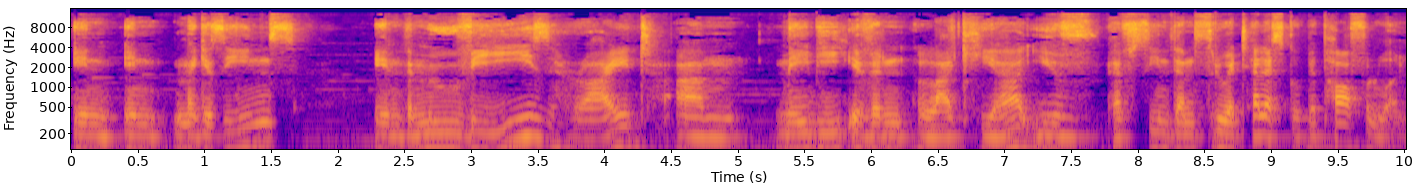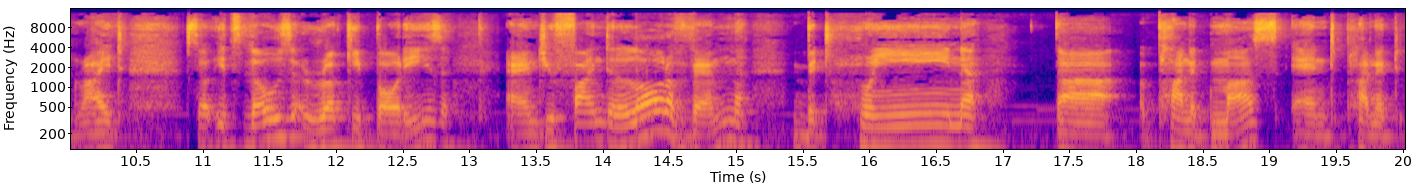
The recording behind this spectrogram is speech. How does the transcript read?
in in magazines, in the movies, right? Um, maybe even like here, you've have seen them through a telescope, a powerful one, right? So it's those rocky bodies, and you find a lot of them between uh, planet Mars and planet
